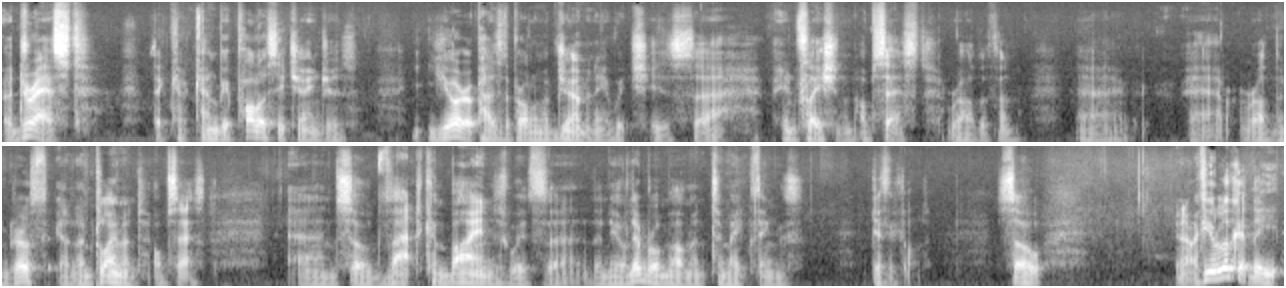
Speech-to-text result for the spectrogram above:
addressed, there can be policy changes, Europe has the problem of Germany, which is uh, inflation obsessed rather than uh, uh, rather than growth and employment obsessed. And so that combines with uh, the neoliberal moment to make things difficult. So, you know, if you look at the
